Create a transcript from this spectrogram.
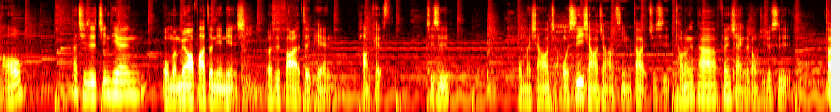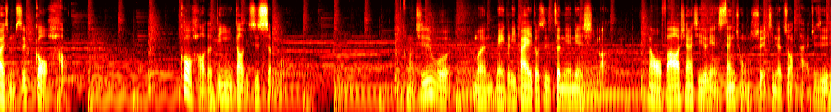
好，那其实今天我们没有要发正念练习，而是发了这篇 podcast。其实我们想要讲，我实际想要讲的事情，到底就是讨论跟大家分享一个东西，就是到底什么是够好。够好的定义到底是什么？哦，其实我们每个礼拜一都是正念练习嘛。那我发到现在其实有点山穷水尽的状态，就是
